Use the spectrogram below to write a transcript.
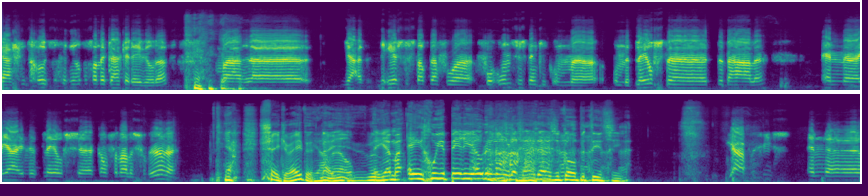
ja, het grootste gedeelte van de KKD wil dat. maar eh, ja, de eerste stap daarvoor voor ons is denk ik om, eh, om de play-offs te, te behalen. En eh, ja, in de play-offs eh, kan van alles gebeuren. Ja, zeker weten. Jawel. nee, jij hebt maar één goede periode nodig, hè, deze competitie. Ja, precies. En eh,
